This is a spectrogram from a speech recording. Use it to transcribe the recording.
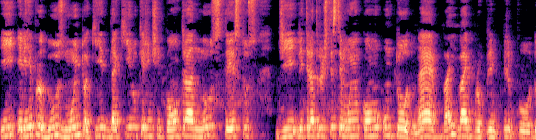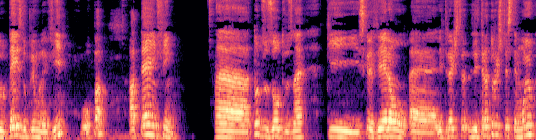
e ele reproduz muito aqui daquilo que a gente encontra nos textos de literatura de testemunho como um todo, né? Vai, vai pro, pro, do, desde o Primo Levi, opa, até, enfim, uh, todos os outros, né? Que escreveram é, literatura, literatura de testemunho,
